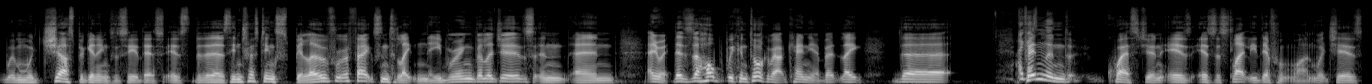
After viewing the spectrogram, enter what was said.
when we're just beginning to see this, is that there's interesting spillover effects into like neighboring villages, and and anyway, there's a whole we can talk about Kenya, but like the guess- Finland question is is a slightly different one, which is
